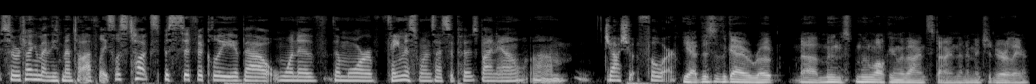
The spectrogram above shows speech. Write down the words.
so we're talking about these mental athletes. Let's talk specifically about one of the more famous ones, I suppose, by now, um, Joshua Foer. Yeah, this is the guy who wrote uh, Moon, Moonwalking with Einstein that I mentioned earlier.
